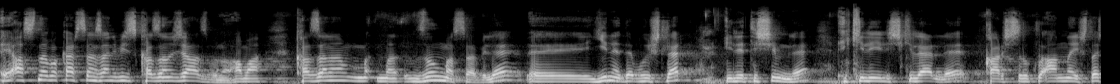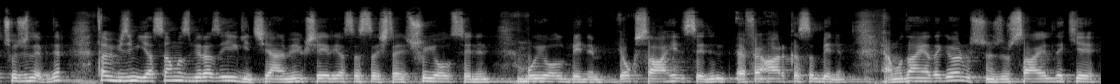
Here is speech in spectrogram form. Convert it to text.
E aslına bakarsanız hani biz kazanacağız bunu ama kazanılmasa bile e, yine de bu işler iletişimle, ikili ilişkilerle, karşılıklı anlayışla çözülebilir. Tabii bizim yasamız biraz ilginç. Yani Büyükşehir yasası işte şu yol senin, bu yol benim, yok sahil senin, efendim arkası benim. Yani Mudanya'da görmüşsünüzdür sahildeki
